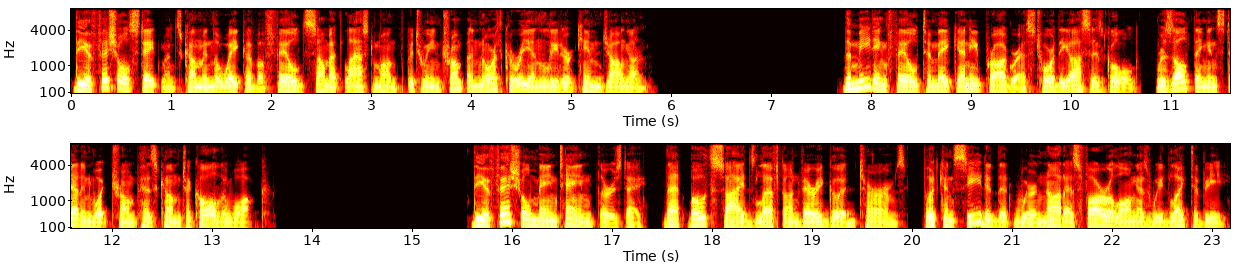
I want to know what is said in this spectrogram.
The official statements come in the wake of a failed summit last month between Trump and North Korean leader Kim Jong-un. The meeting failed to make any progress toward the US's goal, resulting instead in what Trump has come to call the walk. The official maintained Thursday that both sides left on very good terms but conceded that we're not as far along as we'd like to be.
